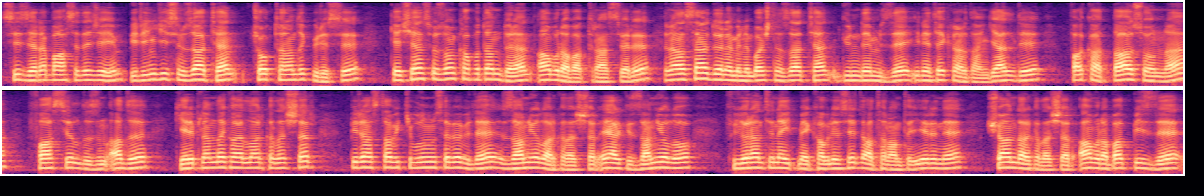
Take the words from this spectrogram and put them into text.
sizlere bahsedeceğim. Birinci isim zaten çok tanıdık birisi. Geçen sezon kapıdan dönen Amrabat transferi. Transfer döneminin başında zaten gündemimize yine tekrardan geldi. Fakat daha sonra Fas Yıldız'ın adı geri planda kaldı arkadaşlar. Biraz tabii ki bunun sebebi de Zaniolo arkadaşlar. Eğer ki Zaniolo Fiorentina'ya gitmeyi kabul etseydi Atalanta yerine şu anda arkadaşlar Amrabat bizde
